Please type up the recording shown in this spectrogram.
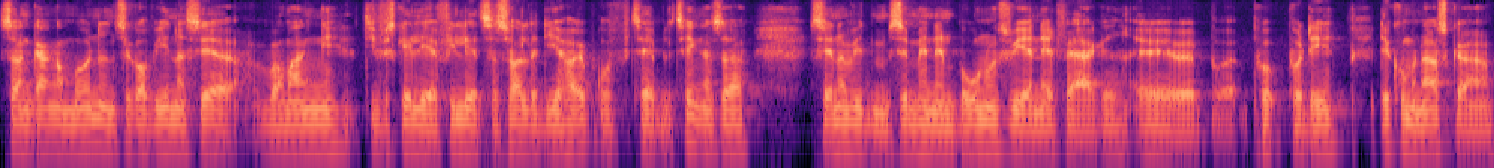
så en gang om måneden, så går vi ind og ser, hvor mange de forskellige affiliates har solgt af de her højprofitable ting, og så sender vi dem simpelthen en bonus via netværket øh, på, på det. Det kunne man også gøre.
